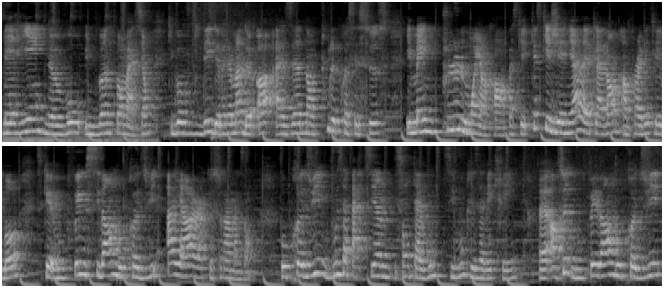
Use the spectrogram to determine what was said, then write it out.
mais rien ne vaut une bonne formation qui va vous guider de vraiment de A à Z dans tout le processus et même plus loin encore. Parce que qu'est-ce qui est génial avec la vente en private label, c'est que vous pouvez aussi vendre vos produits ailleurs que sur Amazon. Vos produits vous appartiennent, ils sont à vous, c'est vous qui les avez créés. Euh, ensuite, vous pouvez vendre vos produits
